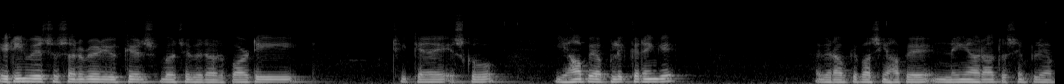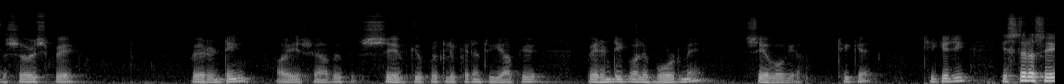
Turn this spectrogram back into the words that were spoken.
18 ways to celebrate your kids birthday without party ठीक है, इसको यहाँ पे आप क्लिक करेंगे। अगर आपके पास यहाँ पे नहीं आ रहा तो सिंपली यहाँ पे सर्च पे पेरेंटिंग और इस यहाँ पे सेव के ऊपर क्लिक करें तो ये आपके पेरेंटिंग वाले बोर्ड में सेव हो गया। ठीक है? ठीक है जी? इस तरह से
